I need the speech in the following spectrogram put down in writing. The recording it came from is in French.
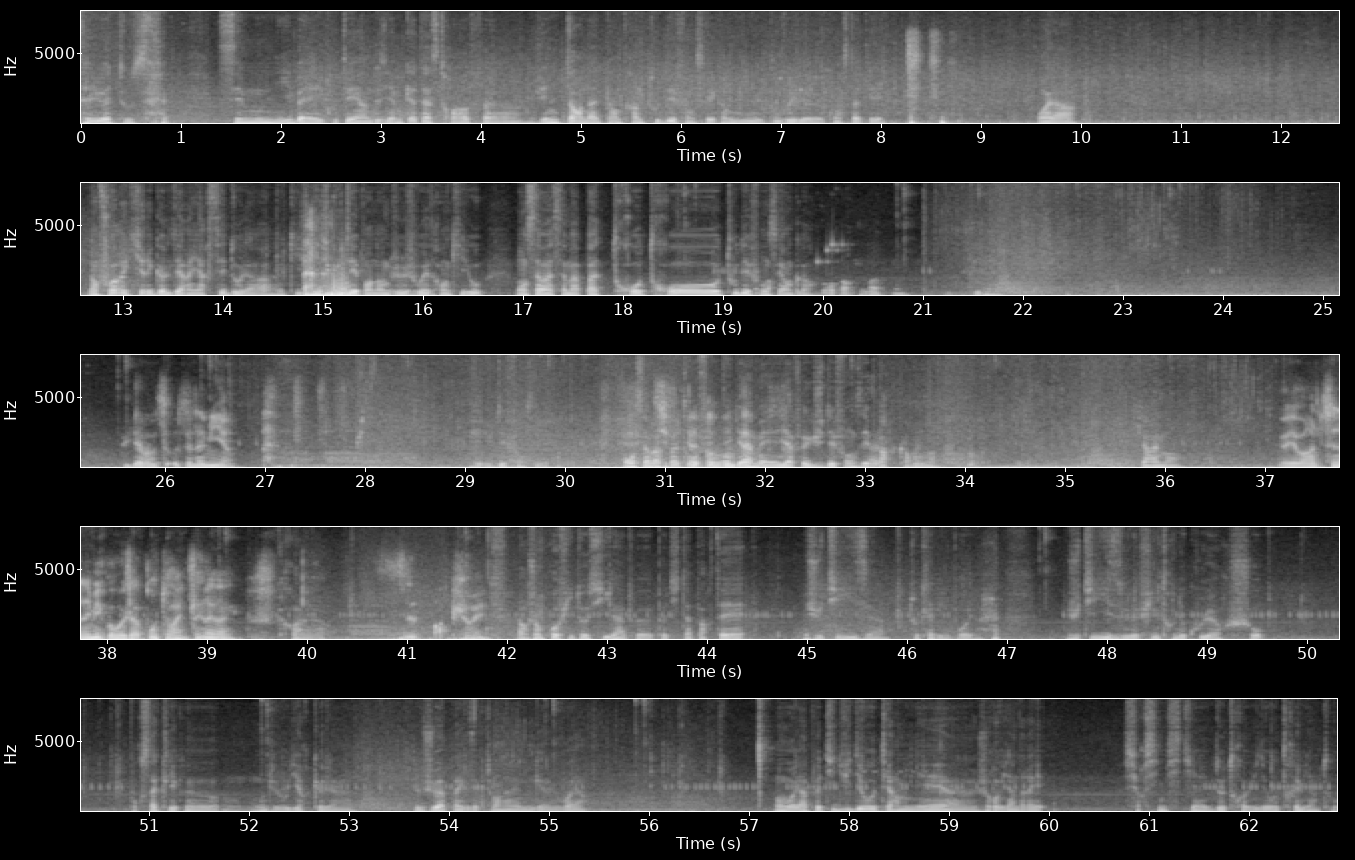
Salut à tous, c'est Mouni. Bah écoutez, un deuxième catastrophe. Euh, J'ai une tornade qui est en train de tout défoncer, comme vous pouvez le constater. Voilà. L'enfoiré qui rigole derrière ces dos-là, qui discutait pendant que je jouais tranquillou. Bon ça va, ça m'a pas trop trop tout défoncé encore. Fais gaffe aux, aux ennemis, hein. J'ai dû défoncer des parcs. Bon ça m'a pas trop fait de dégâts, mais il a fallu que je défonce des parcs quand même. hein. Carrément. Il va y avoir un tsunami comme au Japon, tu auras une sacrée vague. Oh. Oh purée. Alors j'en profite aussi là, pe- petit aparté. J'utilise toute la ville brûle. J'utilise le filtre de couleur chaud. Pour ça que les, euh, je vais vous dire que la- le jeu a pas exactement la même gueule. Voilà. Bon voilà, petite vidéo terminée. euh, je reviendrai sur SimCity avec d'autres vidéos très bientôt.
